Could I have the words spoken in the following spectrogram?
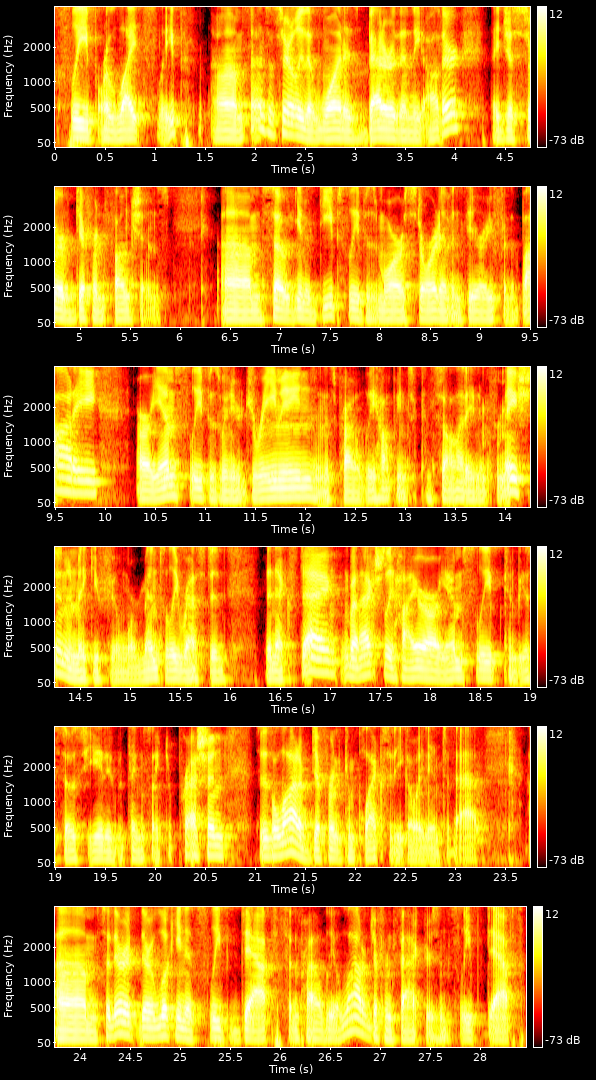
sleep or light sleep. Um, it's not necessarily that one is better than the other, they just serve different functions. Um, so, you know, deep sleep is more restorative in theory for the body. REM sleep is when you're dreaming, and it's probably helping to consolidate information and make you feel more mentally rested the next day. But actually, higher REM sleep can be associated with things like depression. So there's a lot of different complexity going into that. Um, so they're they're looking at sleep depth and probably a lot of different factors in sleep depth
